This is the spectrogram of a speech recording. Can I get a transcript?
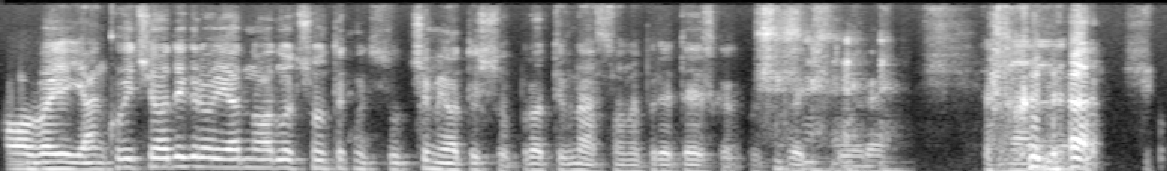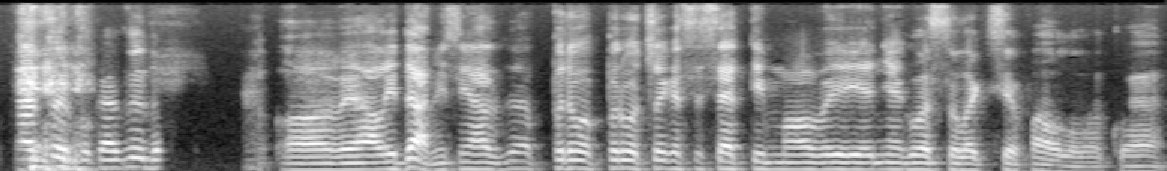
Ovaj, Janković je odigrao jednu odličnu utakmicu, čim je otišao protiv nas, ona prijateljska, kako se već to Tako da, da, pokazuje, pokazuje da Ove, ali da, mislim, ja prvo, prvo čega se setim ove, je njegova selekcija faulova koja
